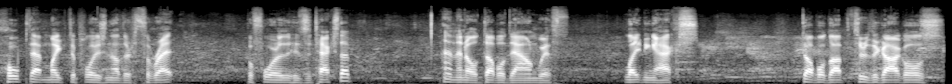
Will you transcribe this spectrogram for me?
hope that Mike deploys another threat before his attack step, and then he'll double down with lightning axe, doubled up through the goggles,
